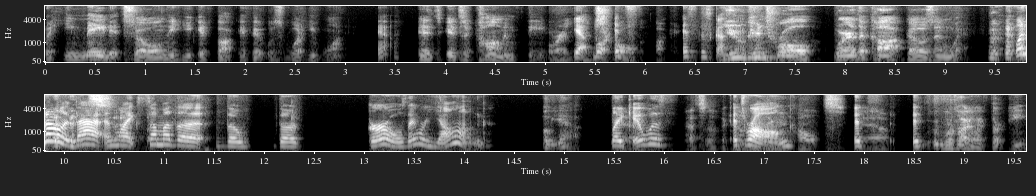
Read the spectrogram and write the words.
but he made it so only he could fuck if it was what he wanted. Yeah. It's it's a common theme. Or you Yeah, well, it's- the fucking It's disgusting. You control where the cock goes and when. well, not only that, and like some of the the the girls, they were young. Oh yeah. Like Yeah. it was. It's another It's common thing in wrong. Cults. It's yeah. it's We're talking like thirteen.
